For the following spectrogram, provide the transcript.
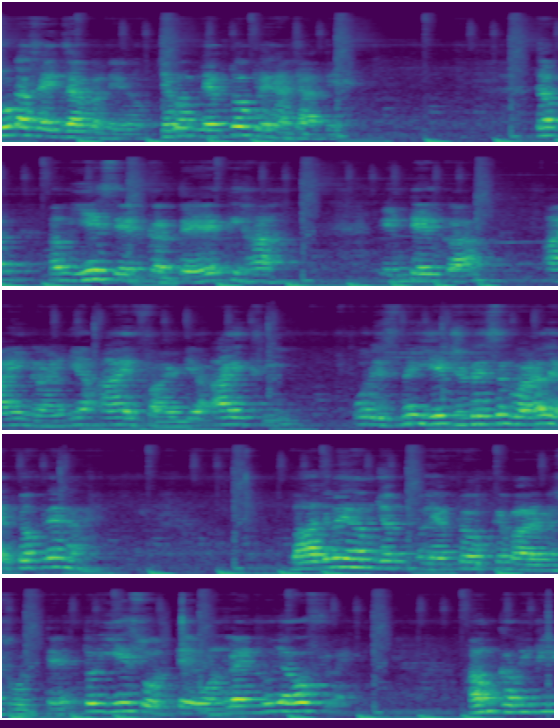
छोटा सा एग्ज़ाम्पल दे रहा हूँ। जब हम लैपटॉप लेना चाहते हैं, तब हम ये सेट करते हैं कि हाँ इंटेल का आई नाइन या आई फाइव या आई थ्री और इसमें ये जनरेशन वाला लैपटॉप लेना है। बाद में हम जब लैपटॉप के बारे में सोचते हैं तो ये सोचते हैं ऑनलाइन लो या ऑफलाइन हम कभी भी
